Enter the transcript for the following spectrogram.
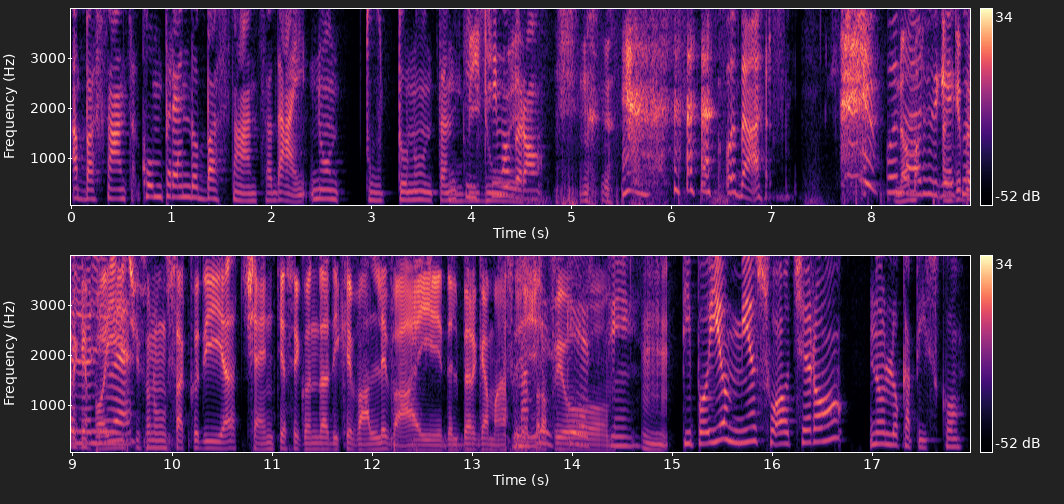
abbastanza, comprendo abbastanza, dai, non tutto, non tantissimo, B2. però può darsi. Può No, ma darsi che anche perché poi è- ci sono un sacco di accenti a seconda di che valle vai del bergamasco. Ma proprio scherzi? Mm. Tipo io mio suocero non lo capisco,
